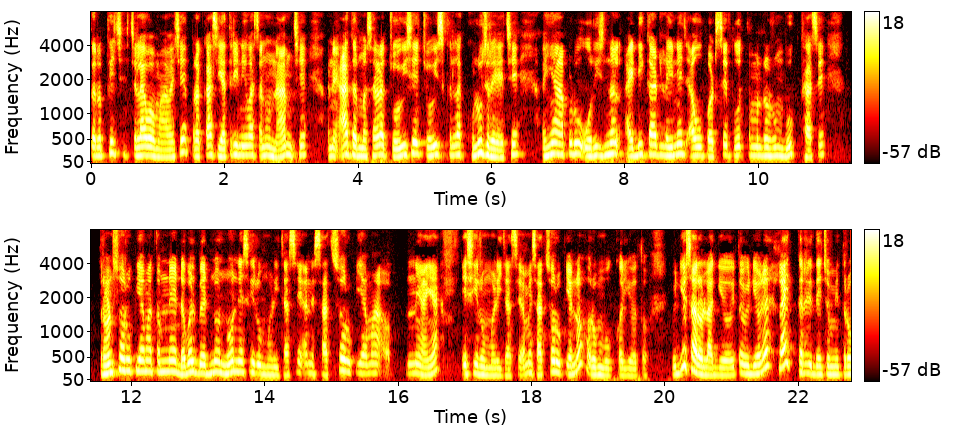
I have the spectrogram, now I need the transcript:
તરફથી જ ચલાવવામાં આવે છે. પ્રકાશ યાત્રી નિવાસ આનું નામ છે અને આ ધર્મશાળા ચોવીસે ચોવીસ કલાક ખુલ્લું જ રહે છે. અહીંયા આપણું ઓરિજિનલ આઈડી કાર્ડ લઈને જ આવવું પડશે તો જ તમારો રૂમ બુક થશે. ત્રણસો રૂપિયામાં તમને ડબલ બેડનો નોન એસી રૂમ મળી જશે અને સાતસો રૂપિયામાં અમને અહીંયા એસી રૂમ મળી જશે. અમે સાતસો રૂપિયાનો રૂમ બુક કર્યો હતો. વીડિયો સારો લાગ્યો હોય તો વિડીયોને લાઇક કરી દેજો મિત્રો.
